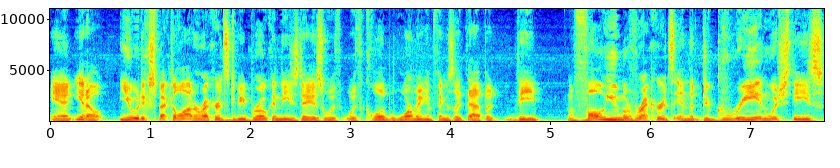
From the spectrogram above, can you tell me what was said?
and you know, you would expect a lot of records to be broken these days with with global warming and things like that. But the volume of records and the degree in which these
